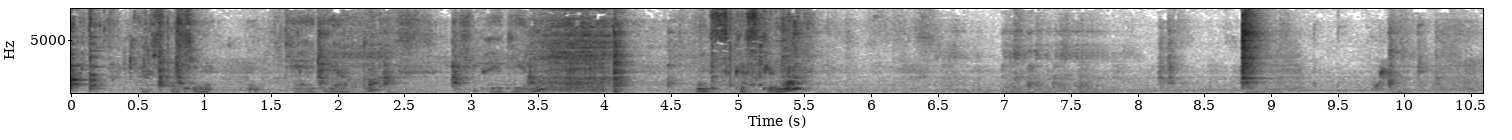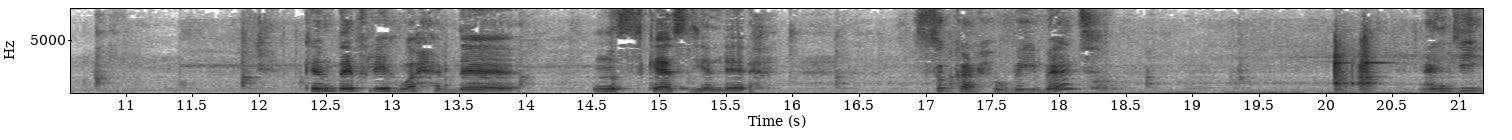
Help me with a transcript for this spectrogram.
اش بغيتي هادي هكا. شي بهادي يعني نص كاس الماء. كنضيف ليه واحد آه، نص كاس ديال السكر حبيبات. عندي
